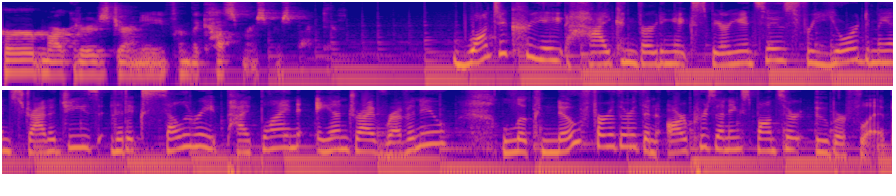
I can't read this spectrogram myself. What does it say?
her marketer's journey from the customer's perspective. Want to create high converting experiences for your demand strategies that accelerate pipeline and drive revenue? Look no further than our presenting sponsor, Uberflip,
